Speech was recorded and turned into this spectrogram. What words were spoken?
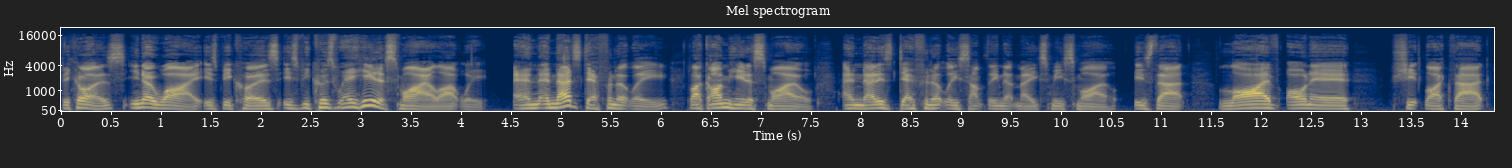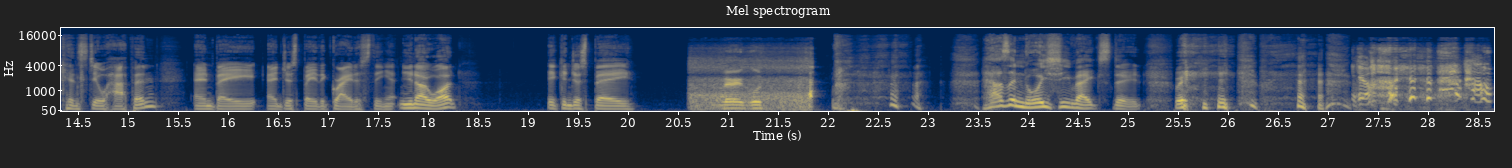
Because you know why is because is because we're here to smile, aren't we? And and that's definitely like I'm here to smile, and that is definitely something that makes me smile. Is that live on air shit like that can still happen and be and just be the greatest thing. You know what? It can just be Very good. How's the noise she makes, dude? How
